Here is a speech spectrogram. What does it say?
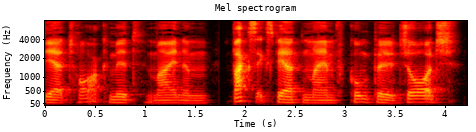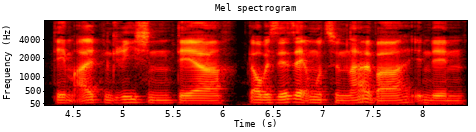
der Talk mit meinem Bugs-Experten, meinem Kumpel George, dem alten Griechen, der glaube ich, sehr, sehr emotional war in den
